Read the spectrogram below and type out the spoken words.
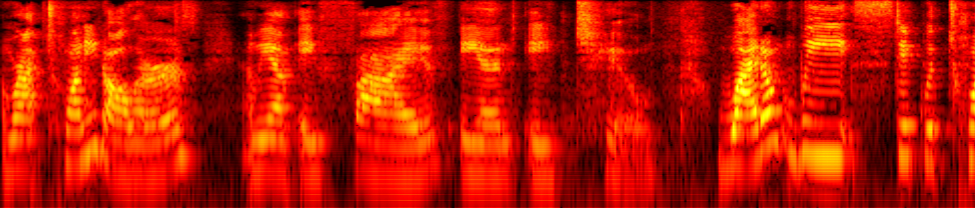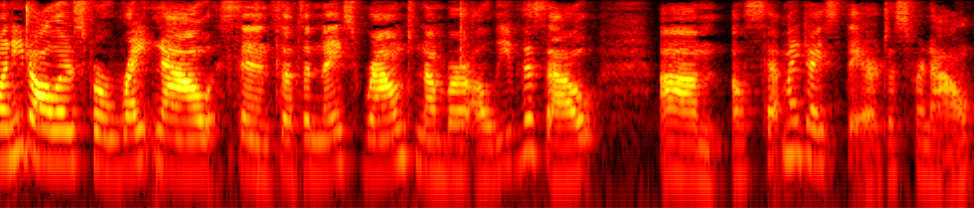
and we're at $20 and we have a five and a two. Why don't we stick with $20 for right now since that's a nice round number. I'll leave this out. Um, I'll set my dice there just for now.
